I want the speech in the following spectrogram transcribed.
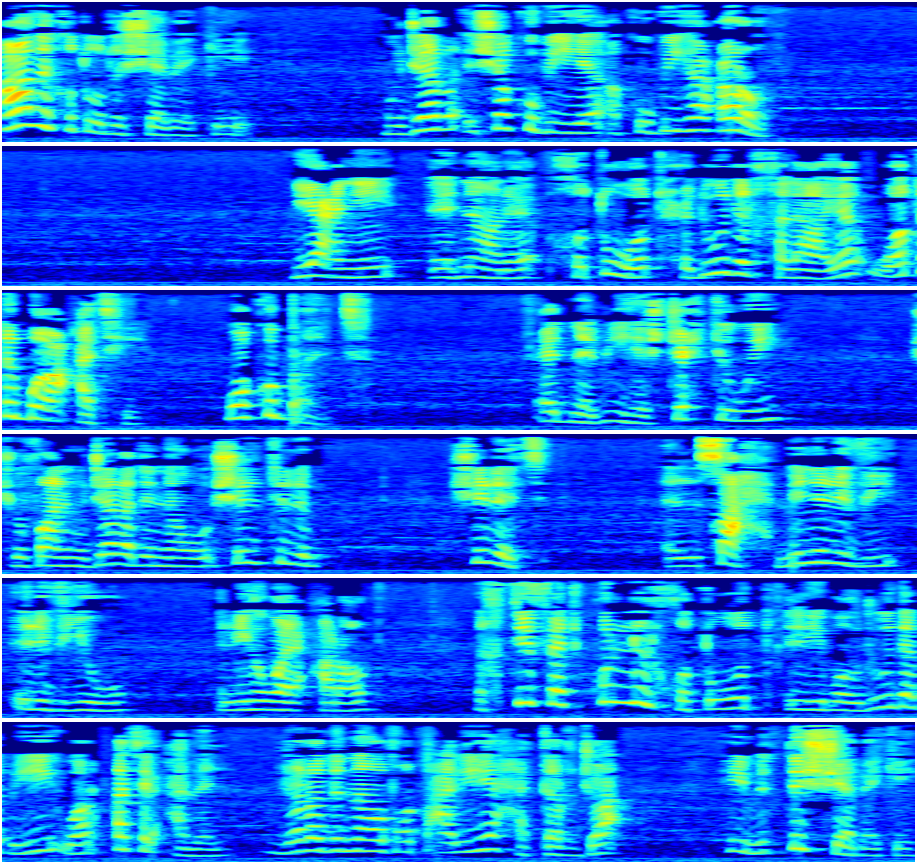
هذه خطوط الشبكة مجرد شكو بيها؟ أكو بيها عرض. يعني هنا خطوط حدود الخلايا وطباعتها واكو print عندنا بيها إيش تحتوي. شوف أنا مجرد انه شلت ال... شلت الصح من ال view اللي هو العرض اختفت كل الخطوط اللي موجودة بورقة العمل. مجرد انه اضغط عليها حترجع. هي مثل الشبكة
